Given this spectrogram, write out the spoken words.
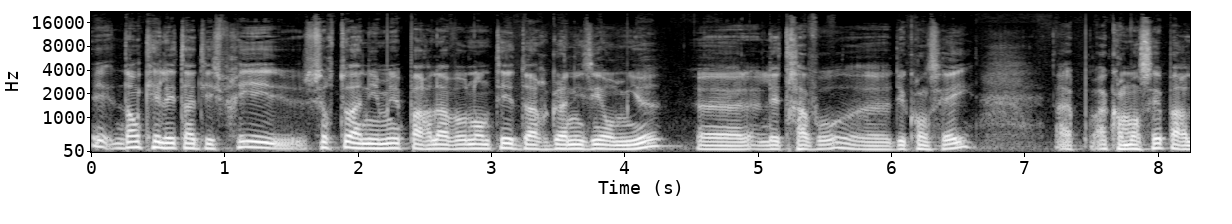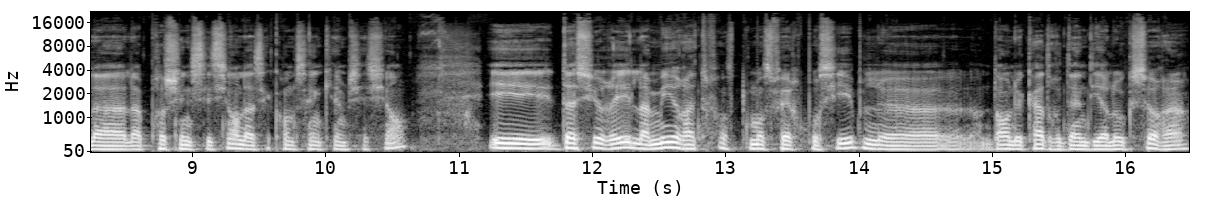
Et dans quel état d'esprit? Surtout animé par la volonté d'organiser au mieux les travaux du Conseil, à, commencer par la, la prochaine session, la 55e session et d'assurer la meilleure atmosphère possible euh, dans le cadre d'un dialogue serein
